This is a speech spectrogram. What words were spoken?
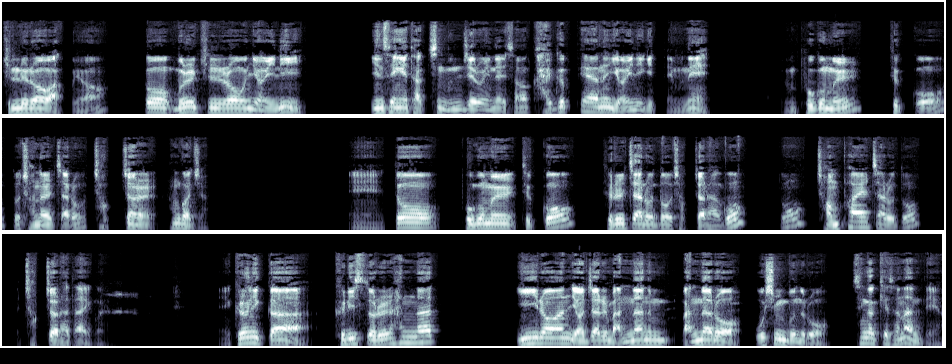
길르러 왔고요. 또 물 길르러 온 여인이 인생에 닥친 문제로 인해서 갈급해하는 여인이기 때문에 복음을 듣고 또 전할 자로 적절한 거죠. 예, 또 복음을 듣고 들을 자로도 적절하고 또 전파할 자로도 적절하다 이거예요. 예, 그러니까 그리스도를 한낱 이러한 여자를 만나는 만나러 오신 분으로 생각해서는 안 돼요.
